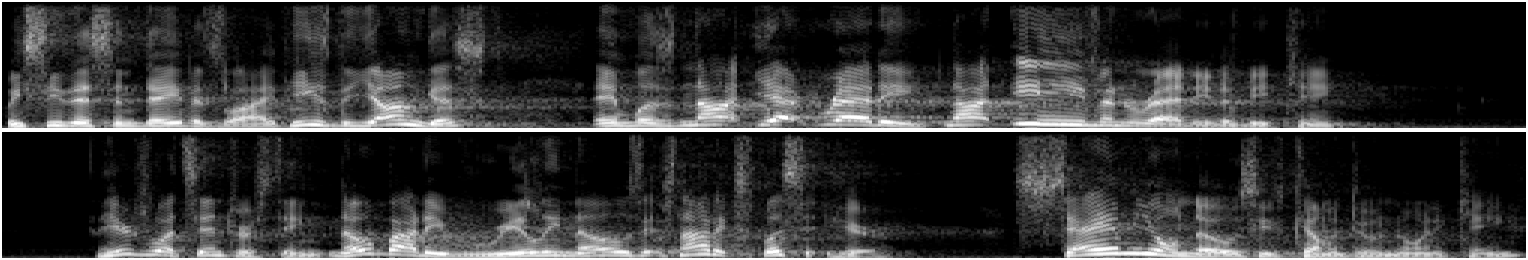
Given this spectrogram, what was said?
We see this in David's life. He's the youngest and was not yet ready, not even ready to be king. And here's what's interesting nobody really knows, it's not explicit here. Samuel knows he's coming to anoint a king.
